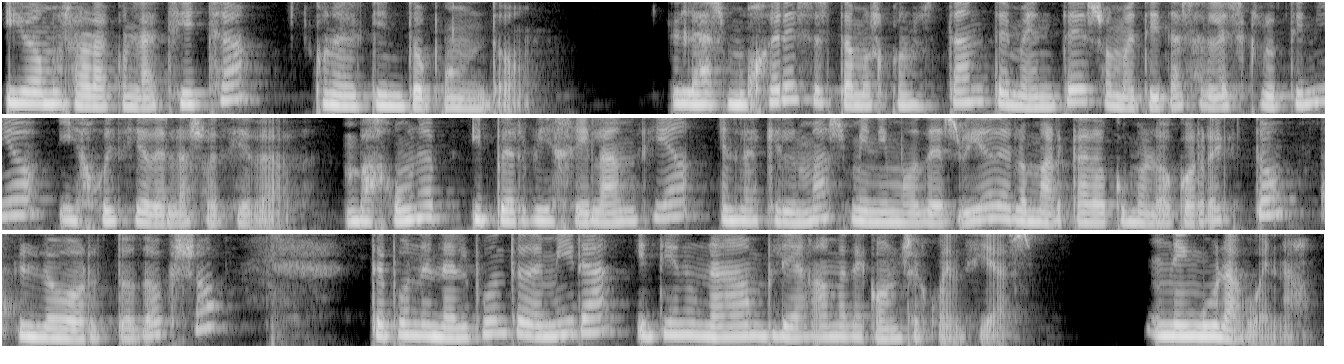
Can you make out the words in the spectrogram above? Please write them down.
Y vamos ahora con la chicha, con el quinto punto. Las mujeres estamos constantemente sometidas al escrutinio y juicio de la sociedad, bajo una hipervigilancia en la que el más mínimo desvío de lo marcado como lo correcto, lo ortodoxo, te pone en el punto de mira y tiene una amplia gama de consecuencias. Ninguna buena.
